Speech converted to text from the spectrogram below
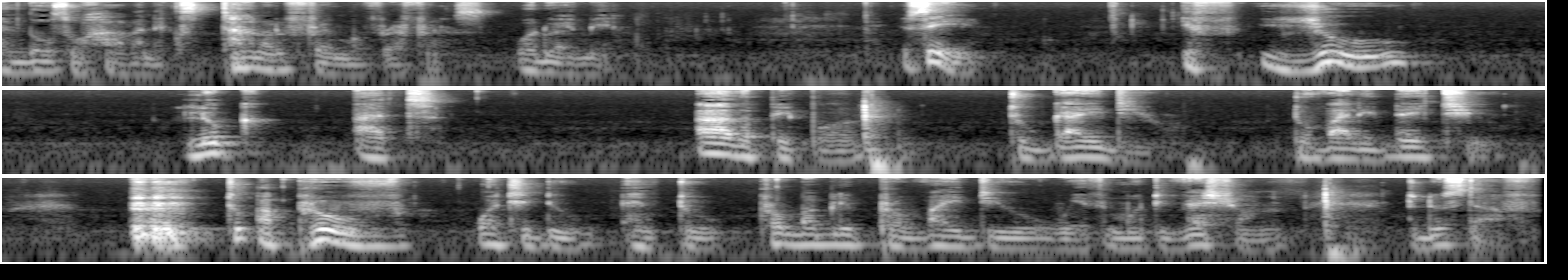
and those who have an external frame of reference. What do I mean? You see, if you look at other people to guide you, to validate you, to approve what you do, and to probably provide you with motivation to do stuff,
